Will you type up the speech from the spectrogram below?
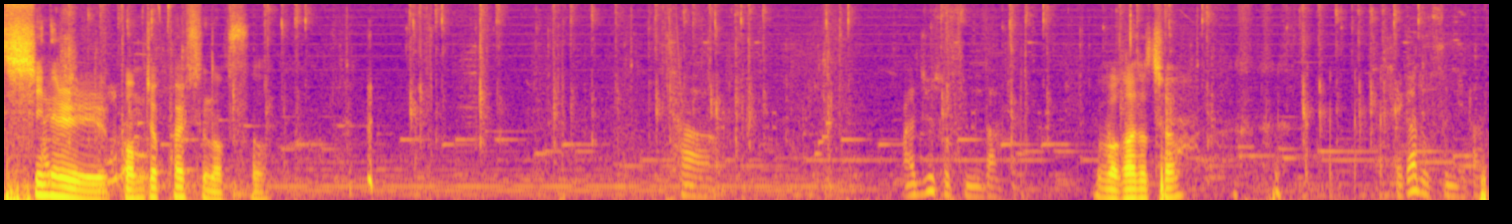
신을 범접할 순 없어. 아주 좋습니다. 뭐가 좋죠? 제가 좋습니다.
